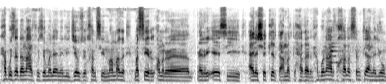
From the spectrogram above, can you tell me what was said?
نحبوا زاد نعرفوا زملائنا اللي تجاوزوا ال 50 ما مصير الأمر الرئاسي على شكل عملة الحضاري. نحبوا نعرفوا خلاص نتاعنا اليوم.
